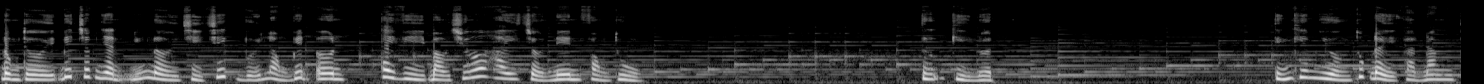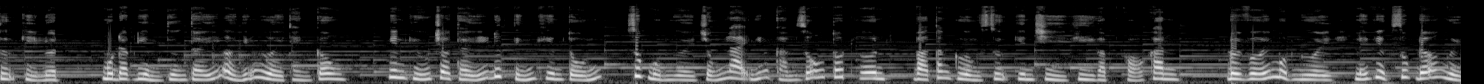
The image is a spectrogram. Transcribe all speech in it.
đồng thời biết chấp nhận những lời chỉ trích với lòng biết ơn thay vì bào chữa hay trở nên phòng thủ. Tự kỷ luật. Tính khiêm nhường thúc đẩy khả năng tự kỷ luật, một đặc điểm thường thấy ở những người thành công. Nghiên cứu cho thấy đức tính khiêm tốn giúp một người chống lại những cám dỗ tốt hơn và tăng cường sự kiên trì khi gặp khó khăn. Đối với một người, lấy việc giúp đỡ người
